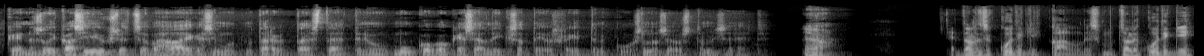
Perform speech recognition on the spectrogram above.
Okei, no se oli 81, että se on vähän aikaisin, mutta tarkoittaa sitä, että mun koko kesän liksat ei olisi riittänyt kuusilosen ostamiseen. Joo. Että oli se kuitenkin kallis, mutta se oli kuitenkin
